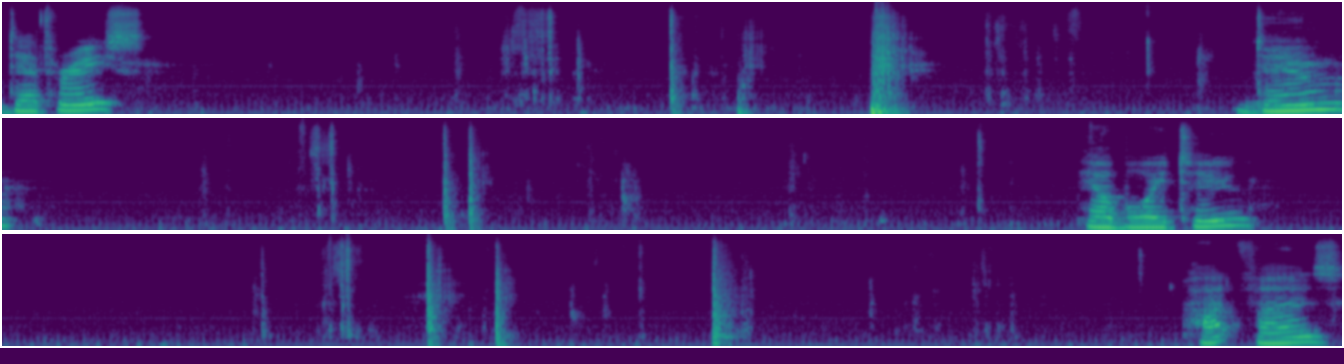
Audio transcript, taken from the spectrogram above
Death Race. Doom. Hellboy 2. Hot Fuzz.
